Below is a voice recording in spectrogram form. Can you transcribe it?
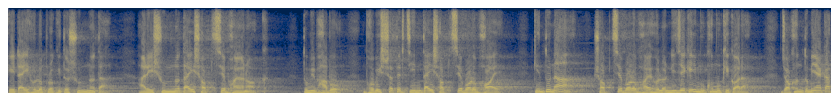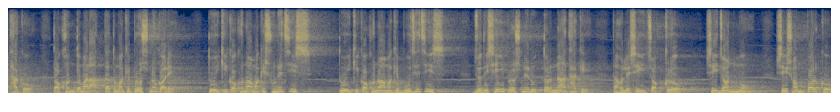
এটাই হলো প্রকৃত শূন্যতা, আর এই শূন্যতাই সবচেয়ে ভয়ানক। তুমি ভাবো, ভবিষ্যতের চিন্তাই সবচেয়ে বড় ভয়, কিন্তু না, সবচেয়ে বড় ভয় হলো নিজেকেই মুখোমুখি করা। যখন তুমি একা থাকো, তখন তোমার আত্মা তোমাকে প্রশ্ন করে, তুই কি কখনো আমাকে শুনেছিস? তুই কি কখনো আমাকে বুঝেছিস? যদি সেই প্রশ্নের উত্তর না থাকে তাহলে সেই চক্র, সেই জন্ম, সেই সম্পর্ক,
